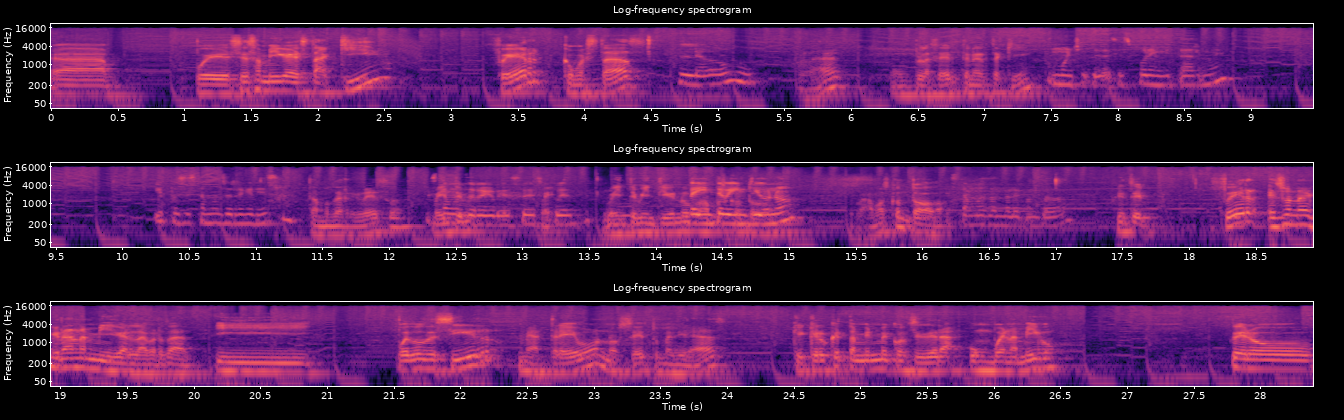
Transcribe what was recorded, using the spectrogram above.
Ah, pues esa amiga está aquí. Fer, ¿cómo estás? Hello. Hola. Un placer tenerte aquí. Muchas gracias por invitarme. Y pues estamos de regreso. Estamos de regreso. Estamos de regreso después. 2021. 2021. Vamos con todo. Estamos dándole con todo. Fíjate, Fer es una gran amiga, la verdad. Y puedo decir, me atrevo, no sé, tú me dirás, que creo que también me considera un buen amigo. Pero,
